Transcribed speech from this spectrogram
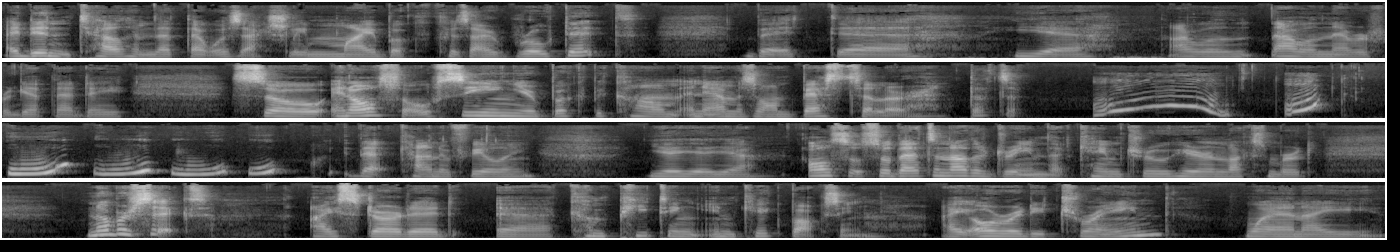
I didn't tell him that that was actually my book because I wrote it but uh, yeah, I will I will never forget that day. So and also seeing your book become an Amazon bestseller, that's a that kind of feeling. Yeah, yeah, yeah. Also, so that's another dream that came true here in Luxembourg. Number six, I started uh, competing in kickboxing. I already trained when I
